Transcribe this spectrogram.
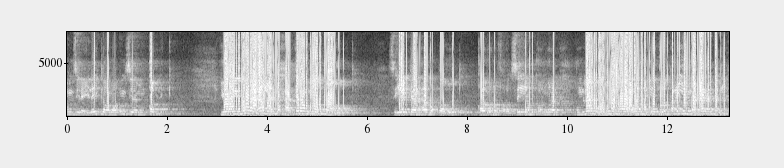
أنزل إليك وما أنزل من قبلك. يريدون أن يتحاكموا إلى الطاغوت. سيان كان هذا الطاغوت قانونا فرنسيا قانونا. هم لا يؤمنون شرع الله به طريقة أيا ما كان البديل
